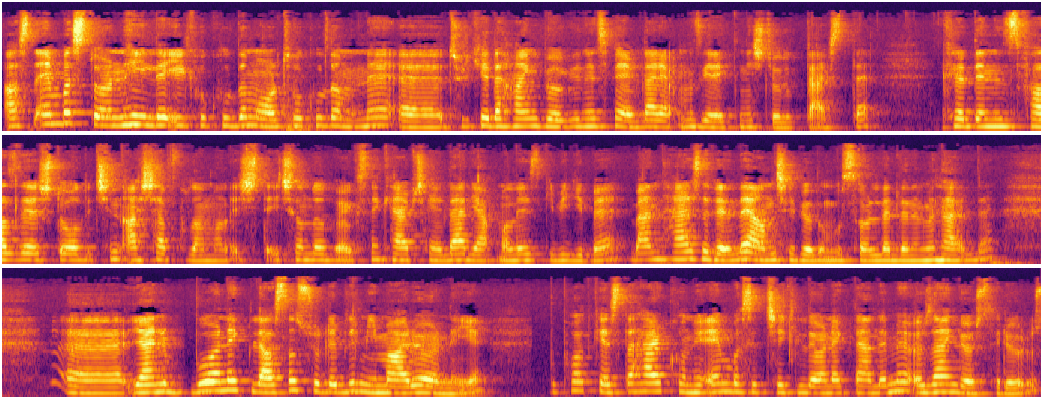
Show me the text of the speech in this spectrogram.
Aslında en basit örneğiyle ilkokulda mı ortaokulda mı ne e, Türkiye'de hangi bölgede ne tip evler yapmamız gerektiğini işliyorduk derste. Karadeniz fazla yaşlı olduğu için ahşap kullanmalı işte. İç Anadolu bölgesine kerpiç evler yapmalıyız gibi gibi. Ben her seferinde yanlış yapıyordum bu soruları denemelerde. E, yani bu örnek bile aslında sürülebilir mimari örneği. Bu podcast'te her konuyu en basit şekilde örneklendirmeye özen gösteriyoruz.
